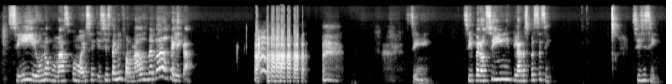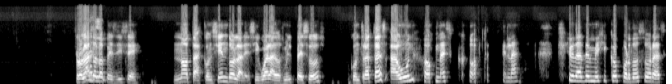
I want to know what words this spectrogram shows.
Sí, uno más como ese que sí están informados, ¿verdad, Angélica? Sí. Sí, pero sí, la respuesta es sí. Sí, sí, sí. Rolando sí. López dice, nota, con 100 dólares igual a 2 mil pesos, contratas a un o una escolta en la Ciudad de México por dos horas.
